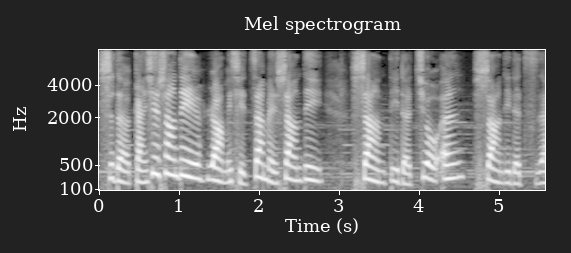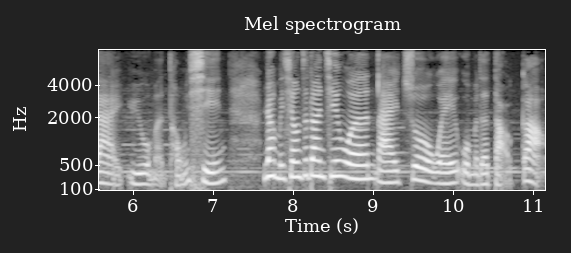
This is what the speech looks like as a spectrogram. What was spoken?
是的，感谢上帝，让我们一起赞美上帝，上帝的救恩，上帝的慈爱与我们同行。让我们先用这段经文来作为我们的祷告。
